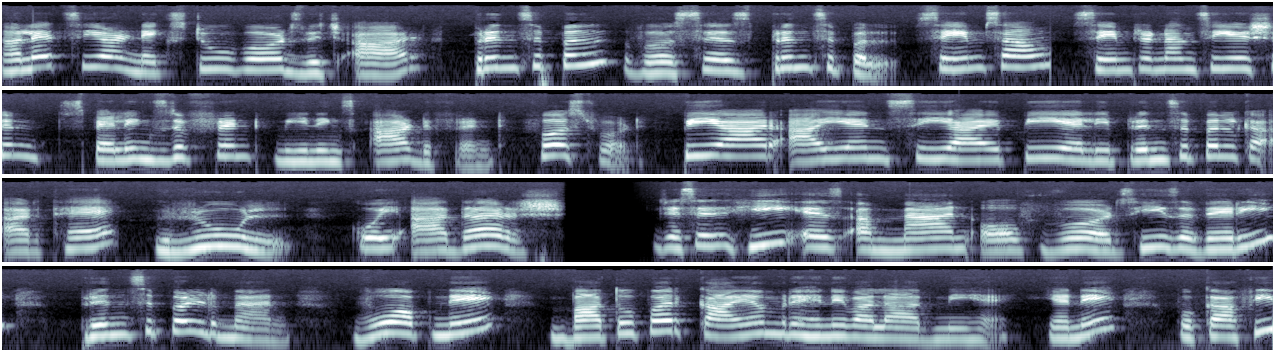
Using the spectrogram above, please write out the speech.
Now let's see our next two words which are principal versus principal. Same sound, same pronunciation, spellings different, meanings are different. First word P R I N C I P L E principal का अर्थ है rule, कोई आदर्श जैसे he is a man of words he is a very principled man वो अपने बातों पर कायम रहने वाला आदमी है यानी वो काफ़ी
